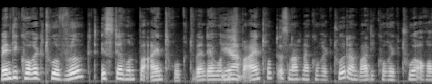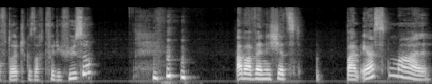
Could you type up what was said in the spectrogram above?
Wenn die Korrektur wirkt, ist der Hund beeindruckt. Wenn der Hund ja. nicht beeindruckt ist nach einer Korrektur, dann war die Korrektur auch auf Deutsch gesagt für die Füße. Aber wenn ich jetzt beim ersten Mal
